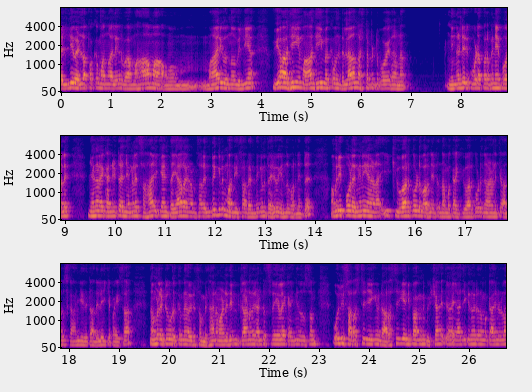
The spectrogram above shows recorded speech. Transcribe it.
വലിയ വെള്ളപ്പൊക്കം വന്നു അല്ലെങ്കിൽ മഹാമാരി മഹാമാ വന്നു വലിയ വ്യാധിയും ആധിയും ഒക്കെ വന്നിട്ട് എല്ലാം നഷ്ടപ്പെട്ടു പോയതാണ്. നിങ്ങളുടെ ഒരു കൂടപ്പറപ്പിനെ പോലെ ഞങ്ങളെ കണ്ടിട്ട് ഞങ്ങളെ സഹായിക്കാൻ തയ്യാറാകണം സാർ. എന്തെങ്കിലും മതി സാർ എന്തെങ്കിലും തരൂ എന്ന് പറഞ്ഞിട്ട് അവരിപ്പോൾ എങ്ങനെയാണ് ഈ ക്യു ആർ കോഡ് പറഞ്ഞിട്ട് നമുക്ക് ആ ക്യു ആർ കോഡ് കാണിച്ച് അത് സ്കാൻ ചെയ്തിട്ട് അതിലേക്ക് പൈസ നമ്മൾ ഇട്ട് കൊടുക്കുന്ന ഒരു സംവിധാനമാണ്. ഇതിൽ കാണുന്ന രണ്ട് സ്ത്രീകളെ കഴിഞ്ഞ ദിവസം പോലീസ് അറസ്റ്റ് ചെയ്യുകയുണ്ട്. അറസ്റ്റ് ചെയ്യാൻ ഇപ്പോൾ അങ്ങനെ ഭിക്ഷ യാചിക്കുന്നവരെ നമുക്ക് അതിനുള്ള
